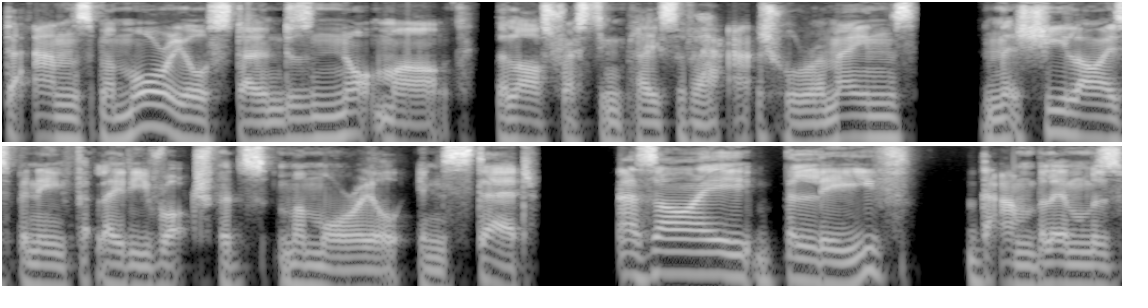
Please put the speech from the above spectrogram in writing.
that Anne's memorial stone does not mark the last resting place of her actual remains, and that she lies beneath Lady Rochford's memorial instead. As I believe that Anne Boleyn was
